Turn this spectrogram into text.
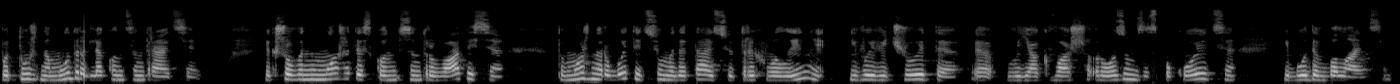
потужна мудра для концентрації. Якщо ви не можете сконцентруватися, то можна робити цю медитацію 3 хвилини, і ви відчуєте, е, як ваш розум заспокоїться і буде в балансі.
